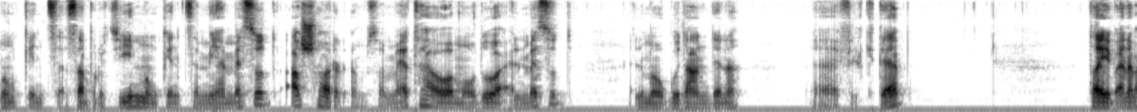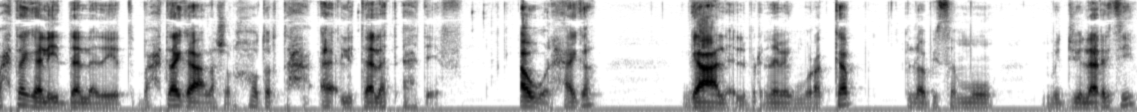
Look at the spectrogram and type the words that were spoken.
ممكن subroutine ممكن تسميها method. أشهر مسمياتها هو موضوع ال method اللي موجود عندنا في الكتاب. طيب أنا بحتاجها ليه الدالة ديت. بحتاجها علشان خاطر تحقق لي ثلاث أهداف. أول حاجة جعل البرنامج مركب اللي هو بيسموه modularity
